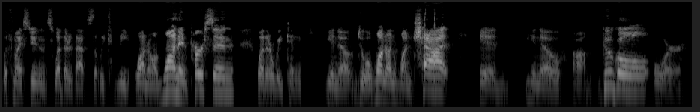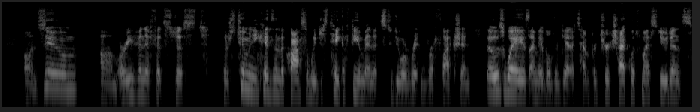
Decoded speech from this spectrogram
with my students, whether that's that we can meet one on one in person, whether we can, you know, do a one on one chat in you know um, google or on zoom um, or even if it's just there's too many kids in the class and we just take a few minutes to do a written reflection those ways i'm able to get a temperature check with my students.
